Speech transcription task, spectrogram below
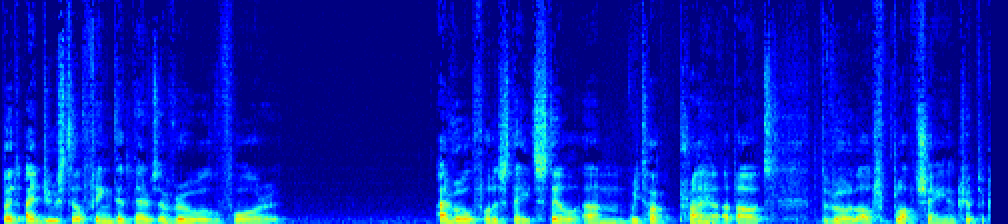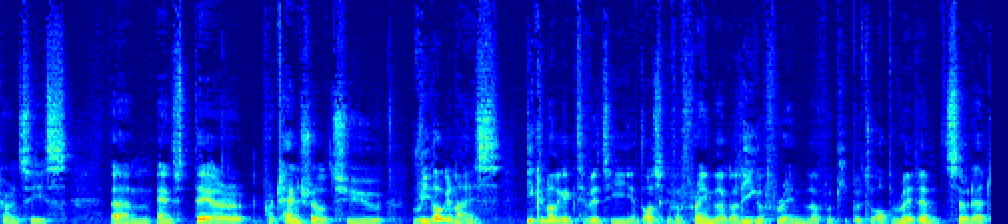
but I do still think that there's a role for a role for the state still. Um, we talked prior Hmm. about the role of blockchain and cryptocurrencies um, and their potential to reorganize economic activity and also give a framework, a legal framework for people to operate in so that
